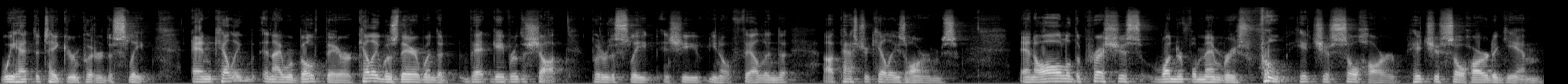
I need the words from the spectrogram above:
we had to take her and put her to sleep. And Kelly and I were both there. Kelly was there when the vet gave her the shot, put her to sleep, and she, you know, fell into uh, Pastor Kelly's arms. And all of the precious, wonderful memories, boom, hit you so hard, hit you so hard again.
